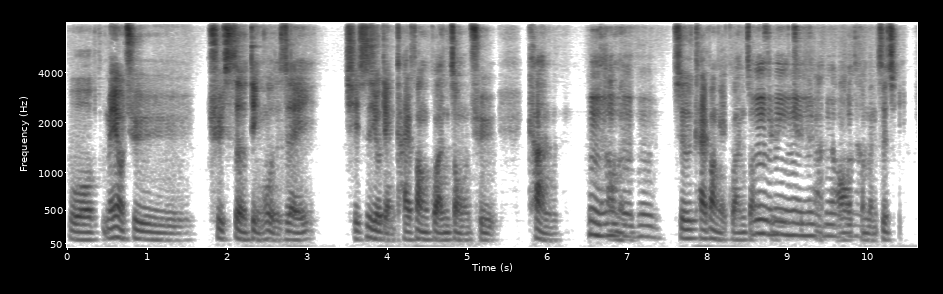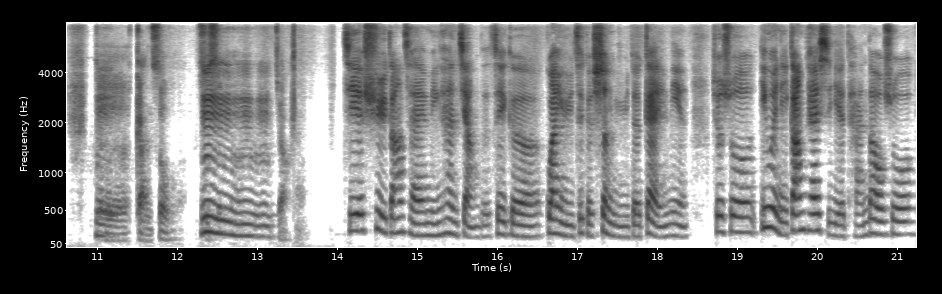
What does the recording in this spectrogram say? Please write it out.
我没有去去设定，或者是诶，其实有点开放观众去看，嗯，他们就是开放给观众去去看，然后他们自己的感受是什么，嗯嗯嗯，这样。接续刚才明翰讲的这个关于这个剩余的概念，就是说，因为你刚开始也谈到说，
